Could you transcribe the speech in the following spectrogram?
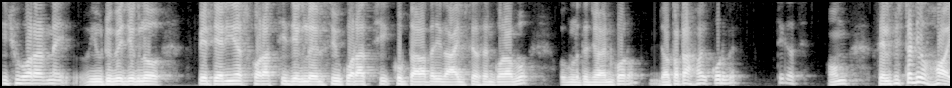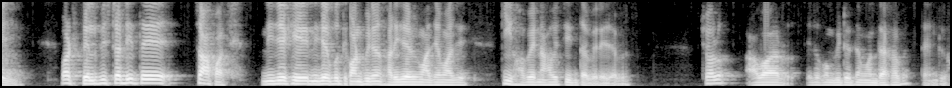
কিছু করার নেই। ইউটিউবে যেগুলো পে টেন ইয়ার্স করাচ্ছি যেগুলো এমসিউ করাচ্ছি, খুব তাড়াতাড়ি লাইভ সেশন করাবো, ওগুলোতে জয়েন করো, যতটা হয় করবে, ঠিক আছে? হোম সেলফ স্টাডি হয় বাট সেলফ স্টাডিতে চাপ আছে। নিজেকে, নিজের প্রতি কনফিডেন্স হারিয়ে যাবে মাঝে মাঝে, কি হবে না হবে চিন্তা বেড়ে যাবে। চলো, আবার এরকম ভিডিওতে আমার দেখাবে। থ্যাংক ইউ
